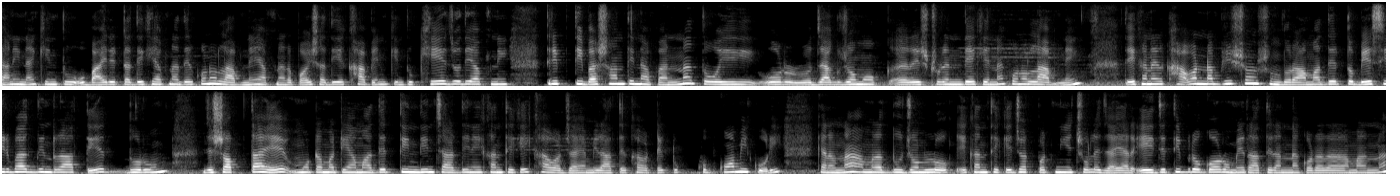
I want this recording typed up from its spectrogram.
জানি না, কিন্তু বাইরেটা দেখে আপনাদের কোনো লাভ নেই। আপনারা পয়সা দিয়ে খাবেন, কিন্তু খেয়ে যদি আপনি তৃপ্তি বা শান্তি না পান না, তো ওই ওর জাঁকজমক রেস্টুরেন্ট দেখে না কোনো লাভ নেই। তো এখানের খাবার না ভীষণ সুন্দর। আমাদের তো বেশিরভাগ দিন রাতে ধরুন যে সপ্তাহে মোটামুটি আমাদের তিন দিন, চার দিন এখান থেকেই খাওয়া যায়। আমি রাতের খাবারটা একটু খুব কমই করি। কেননা আমরা দুজন লোক এখান থেকে ঝটপট নিয়ে চলে যায়। আর এই যে তীব্র গরমে রাতে রান্না করার আর আমার না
